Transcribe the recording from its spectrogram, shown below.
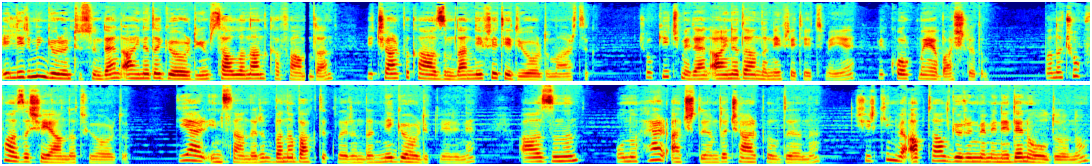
Ellerimin görüntüsünden aynada gördüğüm sallanan kafamdan ve çarpık ağzımdan nefret ediyordum artık. Çok geçmeden aynadan da nefret etmeye ve korkmaya başladım. Bana çok fazla şey anlatıyordu. Diğer insanların bana baktıklarında ne gördüklerini, ağzının onu her açtığımda çarpıldığını, çirkin ve aptal görünmeme neden olduğunu,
